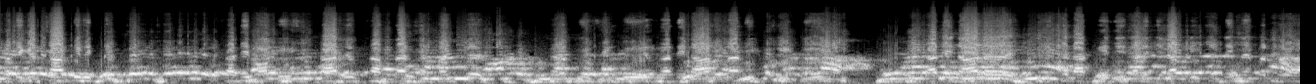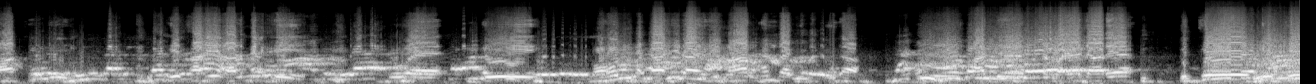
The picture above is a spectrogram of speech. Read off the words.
ਫਤਿਹਗੜ੍ਹ ਸਾਹਿਬ ਦੇ ਵਿੱਚ। ਸਾਡੇ ਬਹੁਤ ਹੀ ਸਰਕਾਰ ਦੇ ਸਰਪੰਚ ਜੀ ਉਹਨਾਂ ਦੇ ਨਾਲ ਉਹਨਾਂ ਦੀ ਪੂਰੀ ਟੀਮ ਸਾਡੇ ਨਾਲ ਇਲਾਕੇ ਦੇ ਨਾਲ ਜ਼ਿਲ੍ਹਾ ਪ੍ਰੀਸ਼ਦ ਦੇ ਮੈਂਬਰ ਪ੍ਰਹਾਰ ਸਿੰਘ ਜੀ, ਇਹ ਸਾਰੇ ਰਲ ਮਿਲ ਕੇ ਜੋ ਹੈ, ਇਹ ਬਹੁਤ ਵੱਡਾ ਜਿਹੜਾ ਇਹ ਮਹਾਕੁੰਭ ਹੈ ਕਬੱਡੀ ਦਾ ਉਹ ਅੱਜ ਕਰਵਾਇਆ ਜਾ ਰਿਹਾ ਹੈ। ਇੱਥੇ ਇੱਥੇ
